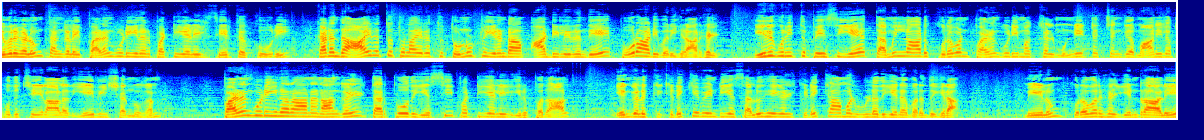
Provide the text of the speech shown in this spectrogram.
இவர்களும் தங்களை பழங்குடியினர் பட்டியலில் சேர்க்க கோரி கடந்த ஆயிரத்து தொள்ளாயிரத்து தொன்னூற்றி இரண்டாம் ஆண்டிலிருந்தே போராடி வருகிறார்கள். இது குறித்து பேசிய தமிழ்நாடு குறவன் பழங்குடி மக்கள் முன்னேற்றச் சங்க மாநில பொதுச் செயலாளர் ஏ வி சண்முகம் பழங்குடியினரான நாங்கள் தற்போது எஸ்சி பட்டியலில் இருப்பதால் எங்களுக்கு கிடைக்க வேண்டிய சலுகைகள் கிடைக்காமல் உள்ளது என வருந்துகிறார். மேலும் குறவர்கள் என்றாலே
